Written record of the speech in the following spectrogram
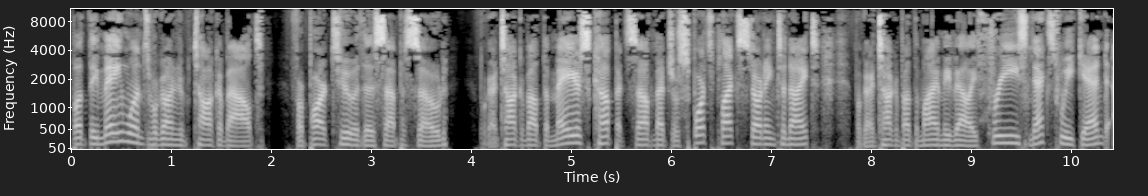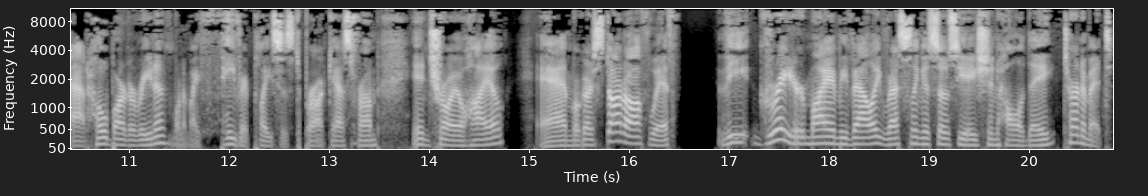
But the main ones we're going to talk about for part two of this episode, we're going to talk about the Mayor's Cup at South Metro Sportsplex starting tonight. We're going to talk about the Miami Valley Freeze next weekend at Hobart Arena, one of my favorite places to broadcast from in Troy, Ohio. And we're going to start off with the Greater Miami Valley Wrestling Association Holiday Tournament.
